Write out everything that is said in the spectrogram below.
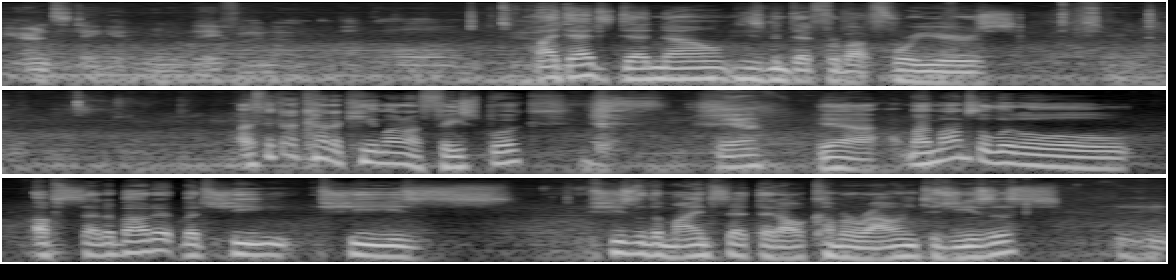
parents take it? When did they find out about the whole? my dad's dead now he's been dead for about four years Sorry i think i kind of came out on facebook Yeah. Yeah, my mom's a little upset about it, but she she's she's of the mindset that I'll come around to Jesus. Mm-hmm.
